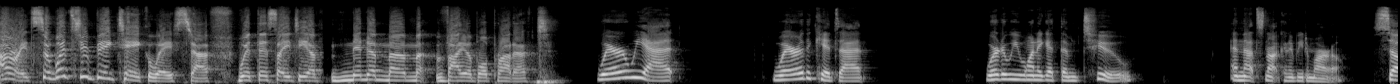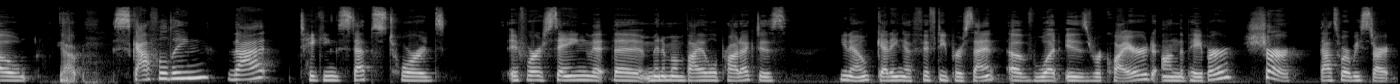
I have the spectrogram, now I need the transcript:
all right. So what's your big takeaway, Steph, with this idea of minimum viable product? where are we at? Where are the kids at? Where do we want to get them to? And that's not going to be tomorrow. So, Yep. scaffolding that, taking steps towards if we're saying that the minimum viable product is, you know, getting a 50% of what is required on the paper, sure, that's where we start.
